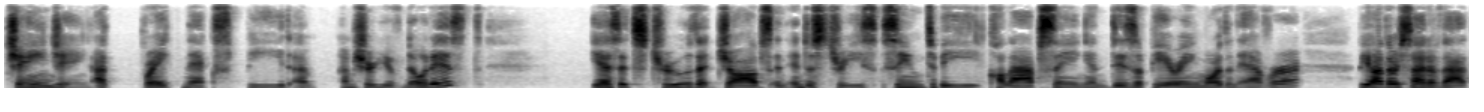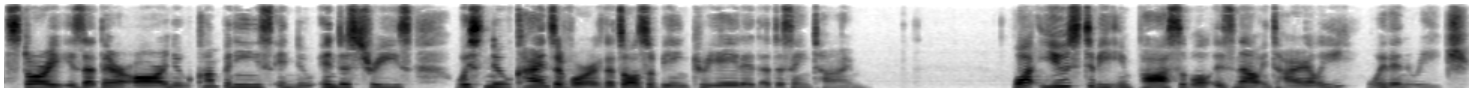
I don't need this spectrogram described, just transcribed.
changing at breakneck speed. I'm, I'm sure you've noticed. Yes, it's true that jobs and industries seem to be collapsing and disappearing more than ever. The other side of that story is that there are new companies in new industries with new kinds of work that's also being created at the same time. What used to be impossible is now entirely within reach.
